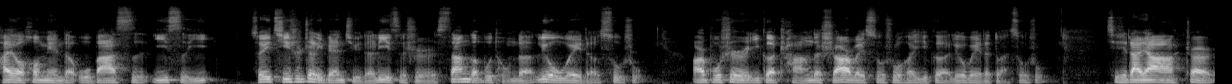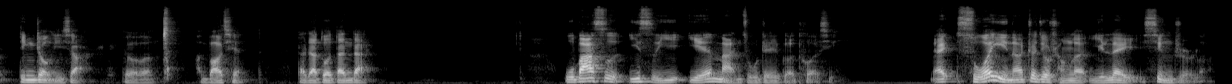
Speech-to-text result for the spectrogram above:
还有后面的五八四一四一，所以其实这里边举的例子是三个不同的六位的素数，而不是一个长的十二位素数和一个六位的短素数。谢谢大家啊，这儿订正一下，这个很抱歉，大家多担待。五八四一四一也满足这个特性，哎，所以呢，这就成了一类性质了。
